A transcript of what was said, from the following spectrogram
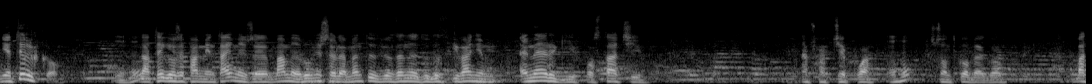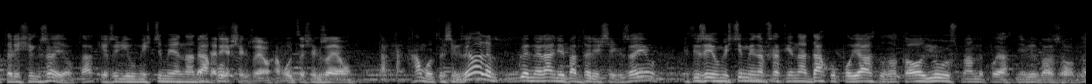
Nie tylko, Mhm. dlatego że pamiętajmy, że mamy również elementy związane z uzyskiwaniem energii w postaci na przykład ciepła Mhm. szczątkowego. Baterie się grzeją, tak? Jeżeli umieścimy je na dachu, Baterie się grzeją, hamulce się grzeją. tak, tak, hamulce się grzeją, ale generalnie baterie się grzeją. Więc jeżeli umieścimy na przykład je na dachu pojazdu, no to już mamy pojazd niewyważony.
